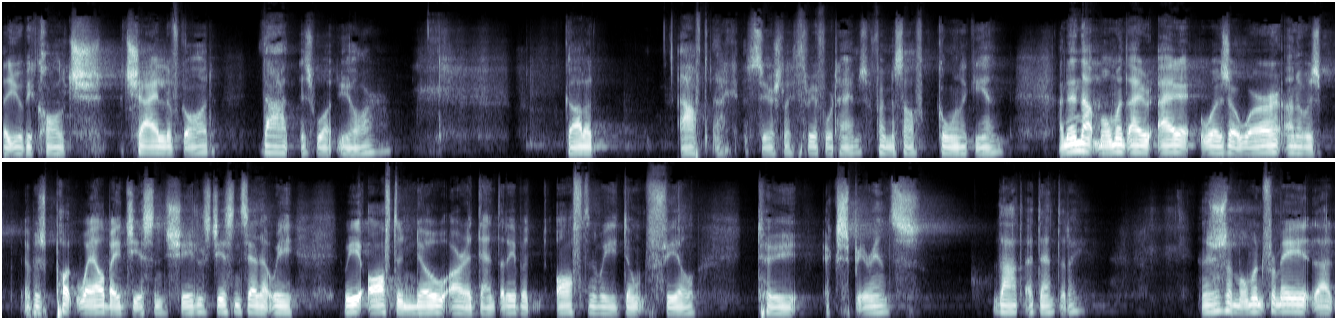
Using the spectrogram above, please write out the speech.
that you'll be called ch- a child of God. That is what you are. Got it after seriously three or four times. Found myself going again, and in that moment, I I was aware, and it was it was put well by Jason Shields. Jason said that we we often know our identity, but often we don't feel to experience that identity. And there's just a moment for me that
